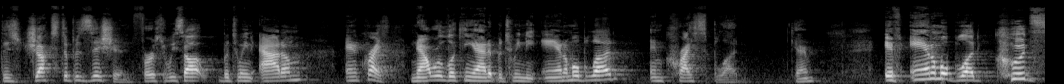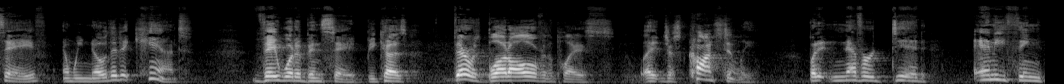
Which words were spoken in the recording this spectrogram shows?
this juxtaposition. First, we saw between Adam and Christ. Now we're looking at it between the animal blood and Christ's blood. Okay? If animal blood could save, and we know that it can't, they would have been saved because there was blood all over the place, like just constantly. But it never did anything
